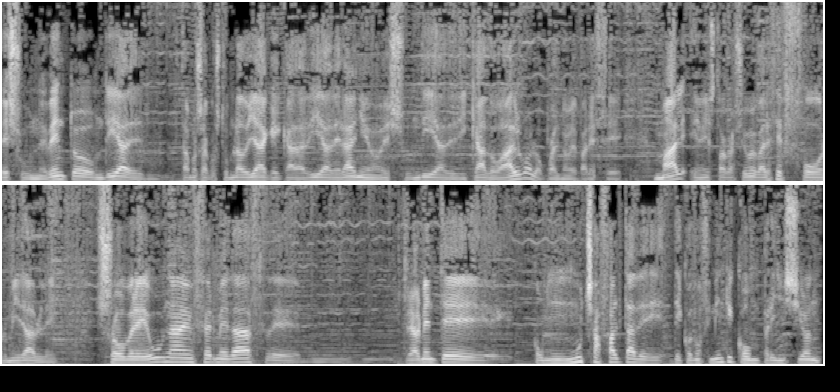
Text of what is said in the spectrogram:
Es un evento, un día, estamos acostumbrados ya a que cada día del año es un día dedicado a algo, lo cual no me parece mal, en esta ocasión me parece formidable sobre una enfermedad eh, realmente con mucha falta de, conocimiento y comprensión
